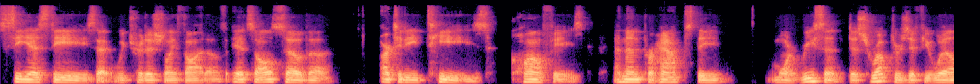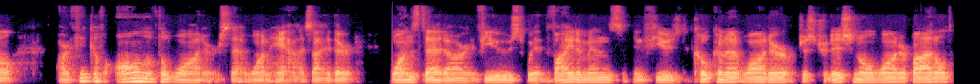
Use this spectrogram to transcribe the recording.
CSDs that we traditionally thought of, it's also the RTD teas, coffees, and then perhaps the more recent disruptors, if you will, are think of all of the waters that one has, either ones that are infused with vitamins, infused coconut water, just traditional water bottled,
